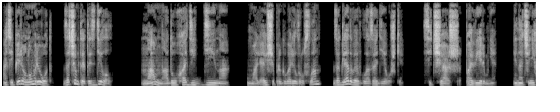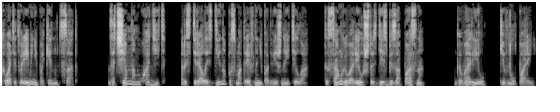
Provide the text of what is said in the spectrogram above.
а теперь он умрет. Зачем ты это сделал?» «Нам надо уходить, Дина», — умоляюще проговорил Руслан, заглядывая в глаза девушки. «Сейчас же, поверь мне, иначе не хватит времени покинуть сад». «Зачем нам уходить?» — растерялась Дина, посмотрев на неподвижные тела. «Ты сам говорил, что здесь безопасно». «Говорил», — кивнул парень.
